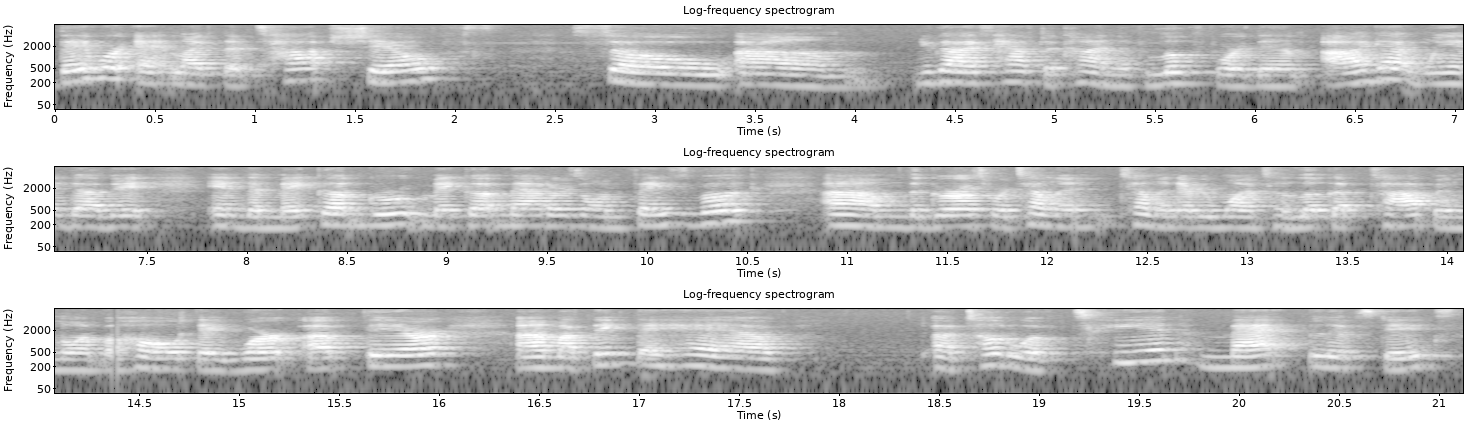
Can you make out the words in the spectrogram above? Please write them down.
They were at like the top shelves. So um, you guys have to kind of look for them. I got wind of it in the makeup group, Makeup Matters on Facebook. Um, the girls were telling telling everyone to look up top, and lo and behold, they were up there. Um, I think they have a total of 10 matte lipsticks.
